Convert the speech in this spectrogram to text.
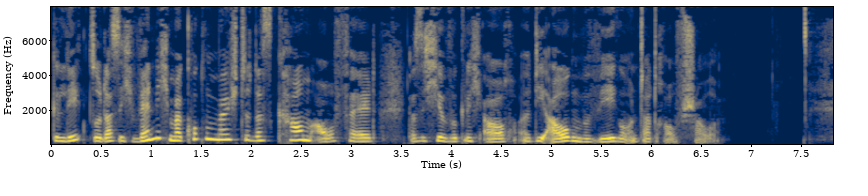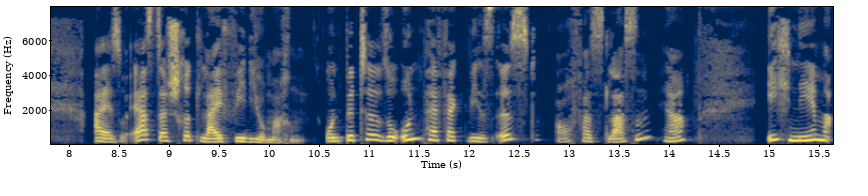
gelegt, so dass ich, wenn ich mal gucken möchte, das kaum auffällt, dass ich hier wirklich auch äh, die Augen bewege und da drauf schaue. Also, erster Schritt, Live-Video machen und bitte so unperfekt wie es ist, auch fast lassen, ja. Ich nehme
